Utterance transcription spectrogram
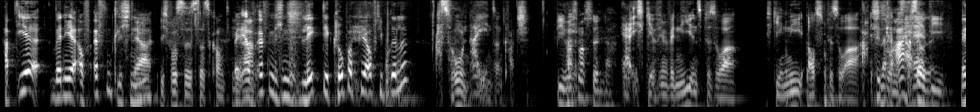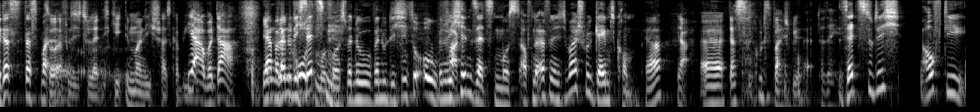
habt ihr, wenn ihr auf öffentlichen. ja, ich wusste, dass das kommt. Wenn ihr auf öffentlichen legt ihr Klopapier auf die Brille? Ach so, nein, so ein Quatsch. Wie, was machst du denn da? Ja, ich gehe auf jeden Fall nie ins Pissoir. Ich gehe nie aufs Pissoir. ich Pissoir, kann das wie? Nee, das, das So öffentliche Toiletten. Ich gehe immer in die Scheißkabine. Ja, aber da. Ja, aber wenn du dich setzen musst, wenn du, wenn du dich, du, oh, wenn du dich hinsetzen musst auf eine öffentliche, zum Beispiel Gamescom, ja, Ja, Äh, das ist ein gutes Beispiel, tatsächlich. setzt du dich auf die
